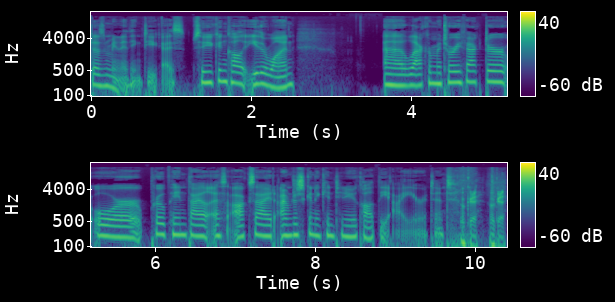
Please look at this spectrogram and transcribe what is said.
doesn't mean anything to you guys. So you can call it either one. Uh, lacrimatory factor or propane thiol S oxide. I'm just going to continue to call it the eye irritant. Okay. Okay.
